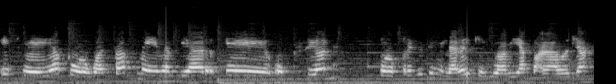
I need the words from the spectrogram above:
y que ella por WhatsApp me iba a enviar eh, opciones por un precio similar al que yo había pagado ya.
